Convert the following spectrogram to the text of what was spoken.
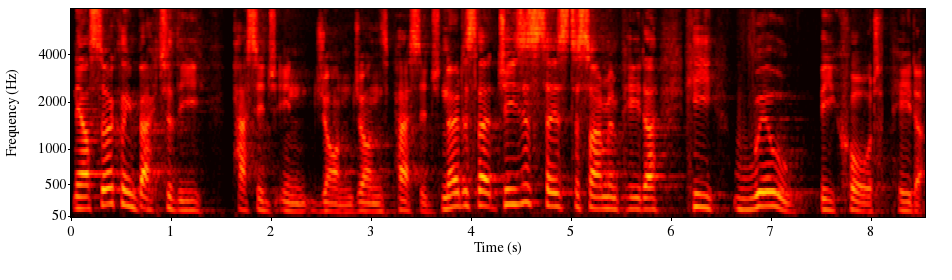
Now, circling back to the passage in John, John's passage, notice that Jesus says to Simon Peter, He will be called Peter.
